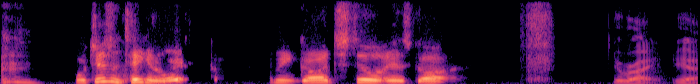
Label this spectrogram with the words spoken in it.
Which isn't taken away. I mean, God still is God. You're right. Yeah.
